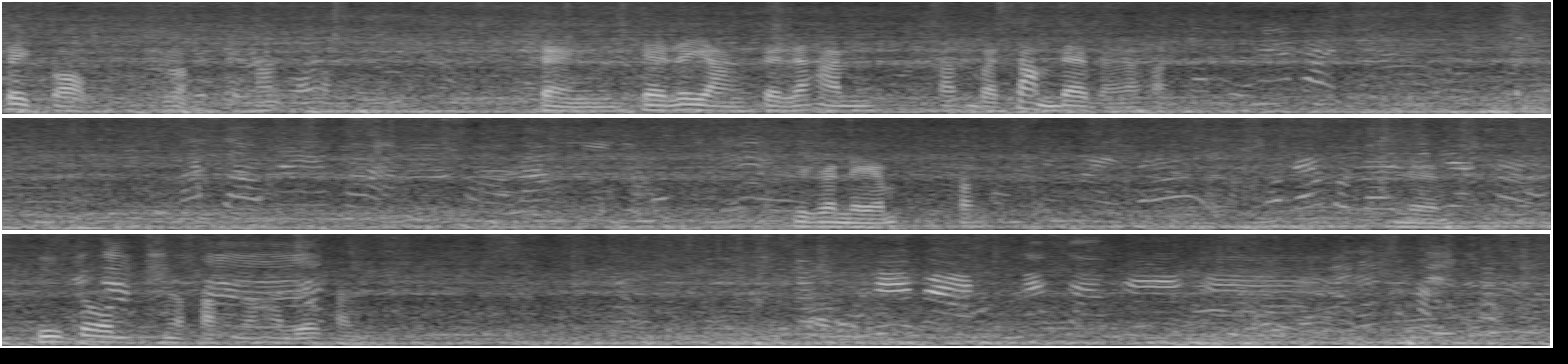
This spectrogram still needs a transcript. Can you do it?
ไส้กรอกครับครับแต่งแต่ละอย่างแต่ละอันครับบัดซ้ำได้แบบนะครับนี่ก็แหนมครับแหนมที่ส้มนะครับนะอันเดียวกันปลาลาดพริก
